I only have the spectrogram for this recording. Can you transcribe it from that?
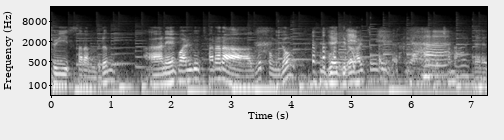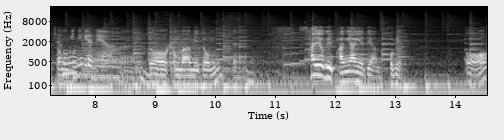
주위 사람들은 아내 관리 잘하라고 종종 얘기를 할 정도입니다. 아, 네, 좀 고민이겠네요. 네, 조금 마음이 좀 네. 사역의 방향에 대한 고민 또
